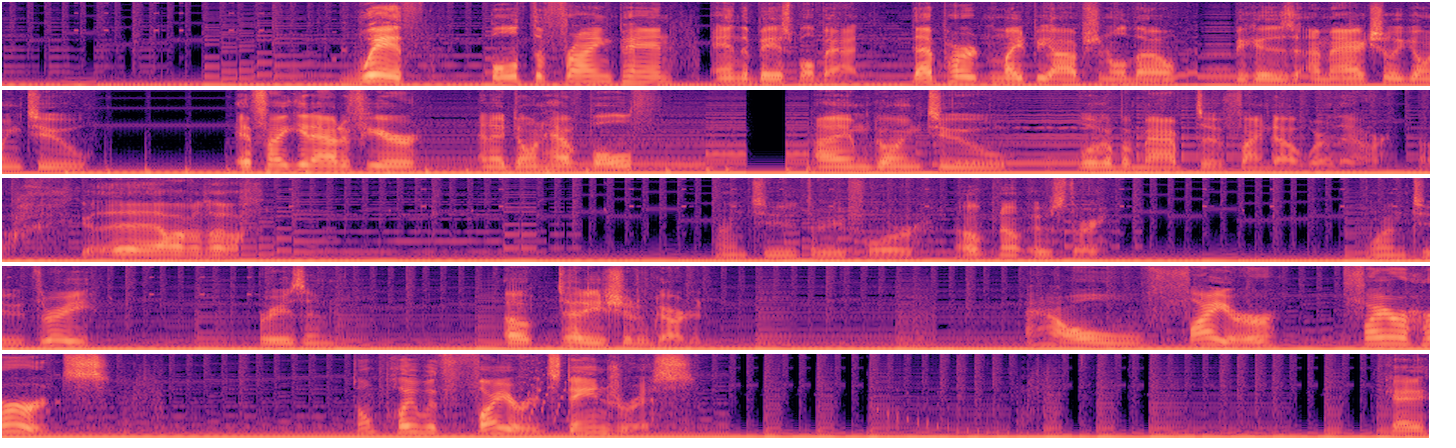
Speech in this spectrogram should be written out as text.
With both the frying pan and the baseball bat. That part might be optional though, because I'm actually going to, if I get out of here and I don't have both, I am going to look up a map to find out where they are. Ugh. One, two, three, four. Oh, no, it was three. One, two, three. Brazen. Oh, Teddy should have guarded. Ow, fire. Fire hurts. Don't play with fire, it's dangerous. Okay.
